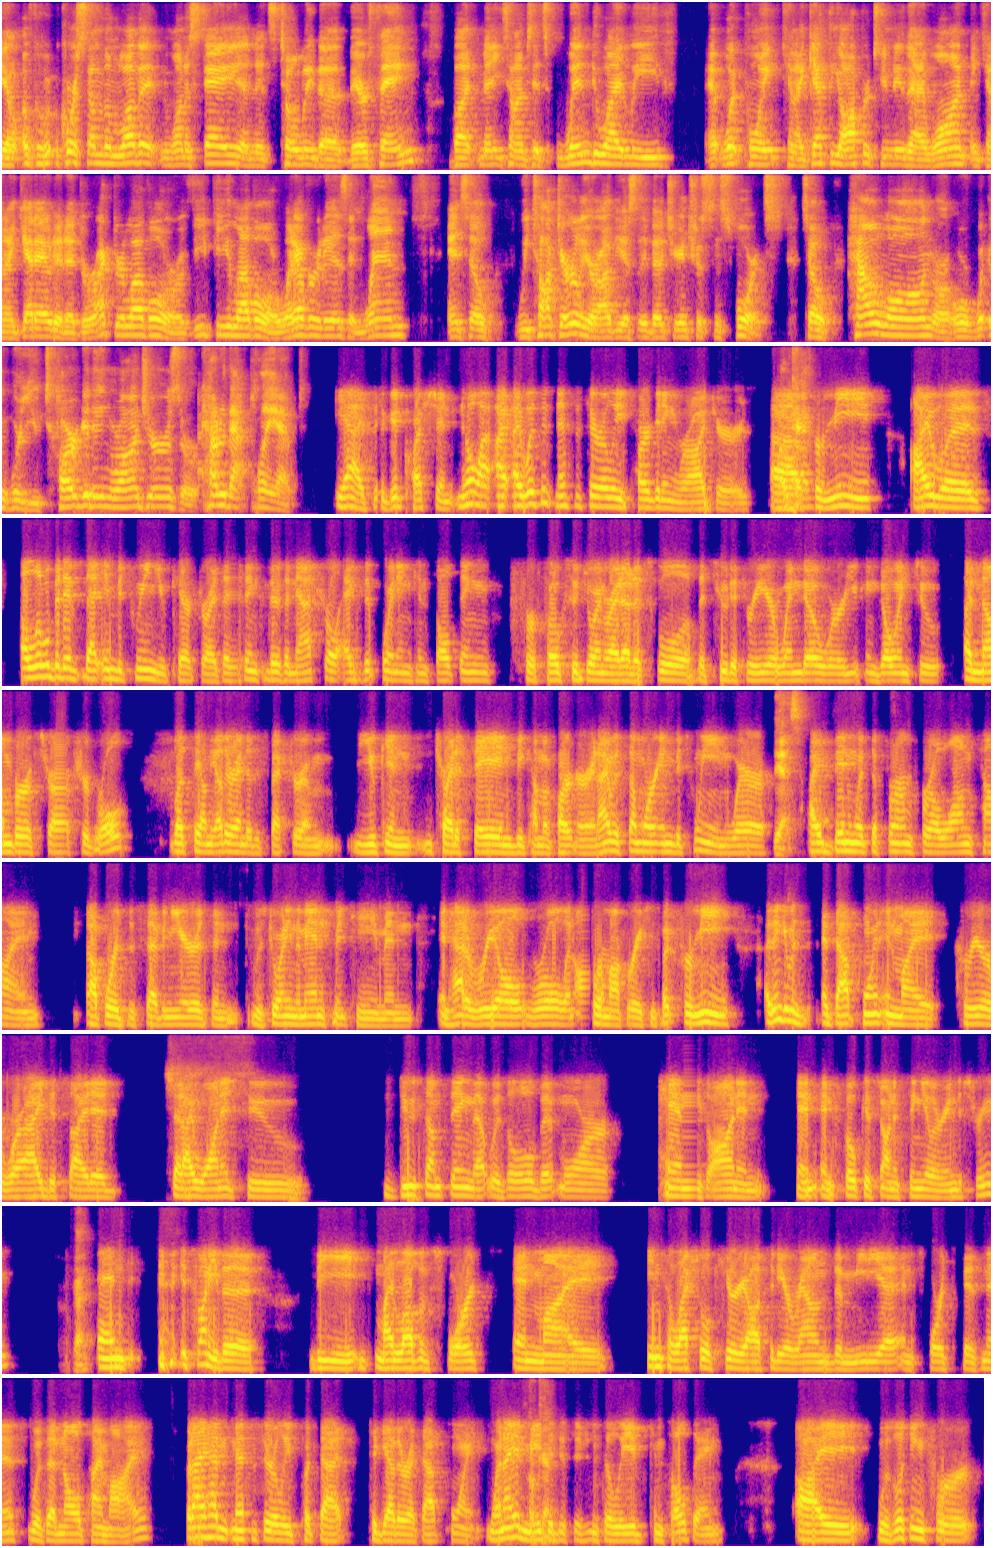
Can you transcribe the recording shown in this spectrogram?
you know, of, of course some of them love it and want to stay and it's totally the their thing, but many times it's when do I leave? At what point can I get the opportunity that I want and can I get out at a director level or a VP level or whatever it is and when? And so we talked earlier, obviously, about your interest in sports. So how long or, or were you targeting Rogers or how did that play out? Yeah, it's a good question. No, I, I wasn't necessarily targeting Rogers. Uh, okay. For me, I was a little bit of that in between you characterized. I think there's a natural exit point in consulting for folks who join right out of school of the two to three year window where you can go into a number of structured roles. Let's say on the other end of the spectrum, you can try to stay and become a partner. And I was somewhere in between where yes. I'd been with the firm for a long time upwards of seven years and was joining the management team and and had a real role in firm operations. But for me, I think it was at that point in my career where I decided that I wanted to do something that was a little bit more hands-on and and, and focused on a singular industry. Okay. And it's funny the the my love of sports and my intellectual curiosity around the media and sports business was at an all-time high but i hadn't necessarily put that together at that point when i had made okay. the decision to leave consulting i was looking for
